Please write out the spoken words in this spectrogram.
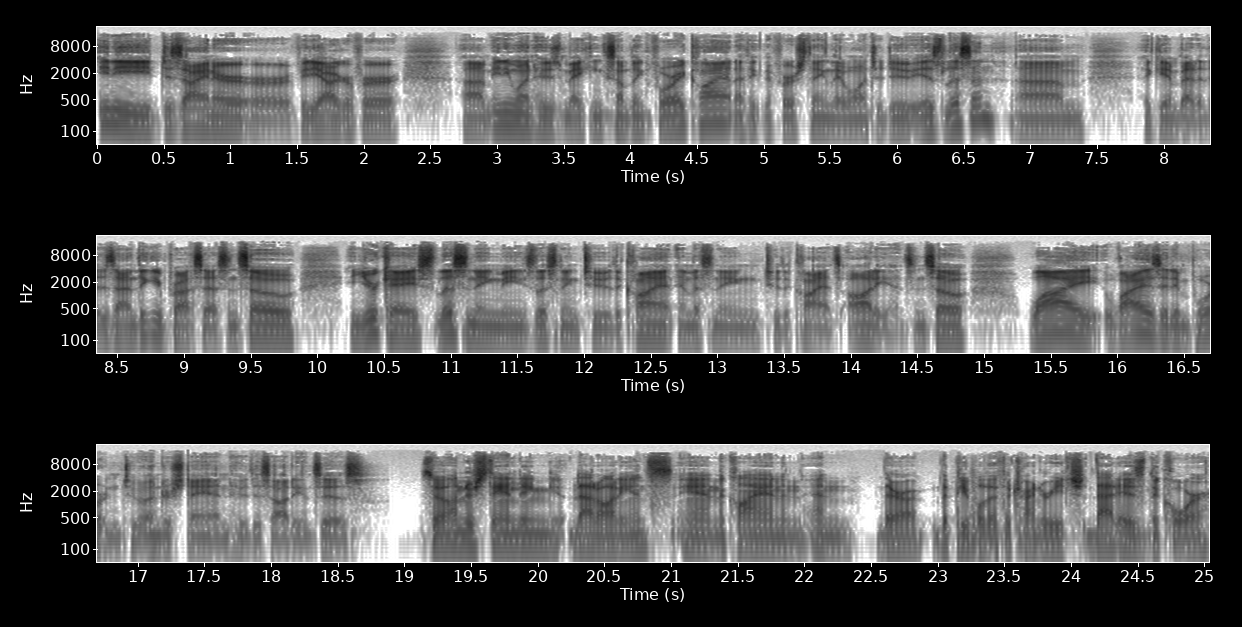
any designer or videographer, um, anyone who's making something for a client, I think the first thing they want to do is listen. Um, again, back to the design thinking process. And so, in your case, listening means listening to the client and listening to the client's audience. And so, why why is it important to understand who this audience is? So understanding that audience and the client and, and their the people that they're trying to reach, that is the core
